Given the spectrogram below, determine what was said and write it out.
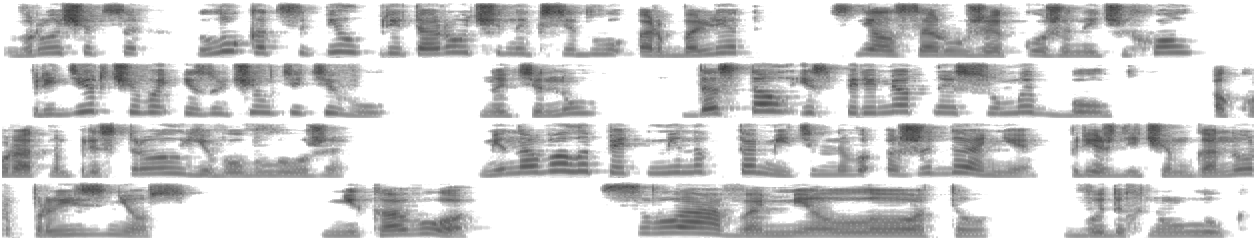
В рощице Лук отцепил притороченный к седлу арбалет, снял с оружия кожаный чехол, придирчиво изучил тетиву, натянул, достал из переметной сумы болт, аккуратно пристроил его в ложе. Миновало пять минут томительного ожидания, прежде чем Ганор произнес. «Никого!» «Слава Мелоту!» — выдохнул Лук.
